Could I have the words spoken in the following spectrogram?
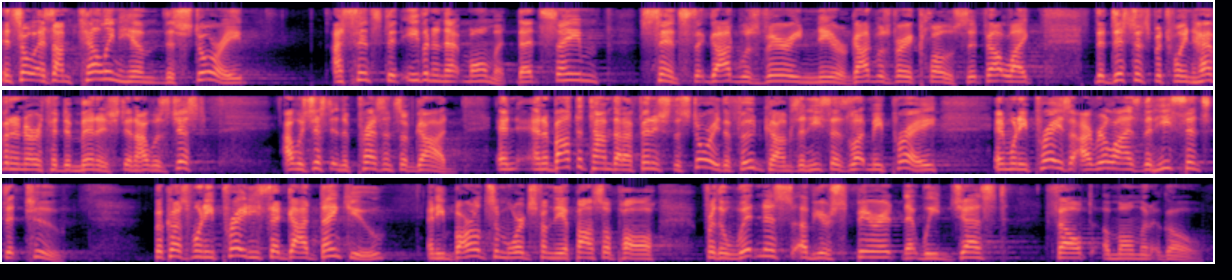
And so as I'm telling him this story, I sensed it even in that moment, that same sense that God was very near. God was very close. It felt like the distance between heaven and earth had diminished and I was just, I was just in the presence of God. And, and about the time that I finished the story, the food comes and he says, let me pray. And when he prays, I realized that he sensed it too. Because when he prayed, he said, God, thank you. And he borrowed some words from the apostle Paul for the witness of your spirit that we just felt a moment ago.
